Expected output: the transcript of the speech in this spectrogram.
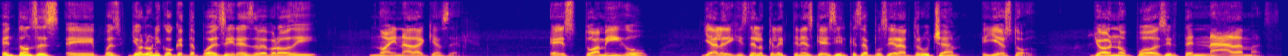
Entonces, eh, pues yo lo único que te puedo decir es, de Brody, no hay nada que hacer. Es tu amigo, ya le dijiste lo que le tenías que decir, que se pusiera trucha, y es todo. Yo no puedo decirte nada más.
